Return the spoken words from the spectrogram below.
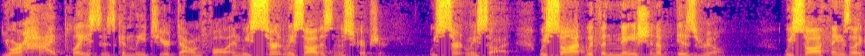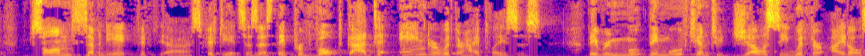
Your high places can lead to your downfall. And we certainly saw this in the scripture. We certainly saw it. We saw it with the nation of Israel. We saw things like Psalm 78 50, uh, 58 says this They provoked God to anger with their high places. They, removed, they moved him to jealousy with their idols,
